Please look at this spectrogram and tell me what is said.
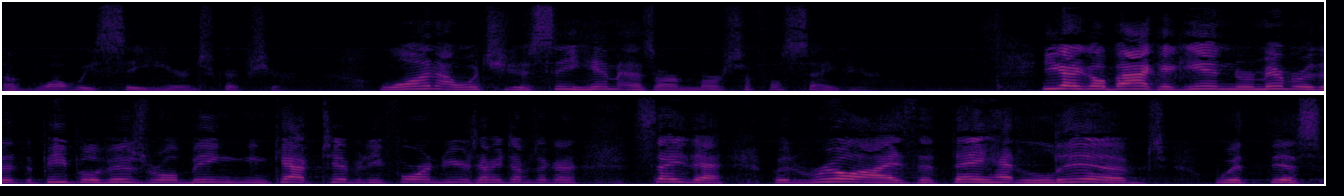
of what we see here in Scripture. One, I want you to see him as our merciful Savior. You got to go back again and remember that the people of Israel being in captivity 400 years, how many times are going to say that? But realize that they had lived with this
